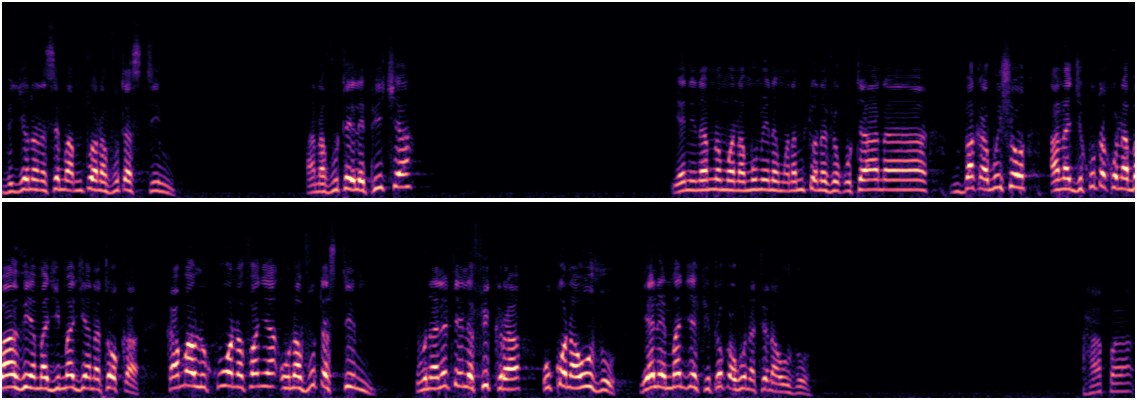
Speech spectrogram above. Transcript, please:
Vijana anasema mtu anavuta steam. Anavuta ile picha. Yaani namna mwanamume na mwanamke wanavyokutana mpaka mwisho anajikuta kuna baadhi ya majimaji yanatoka. Kama ulikuwa unafanya unavuta steam unaleta ile fikra uko na udhu. Yale maji yakitoka huna tena udhu hapa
